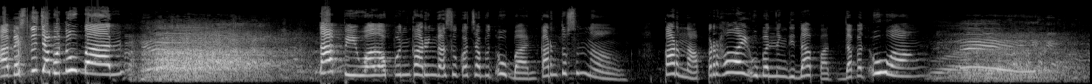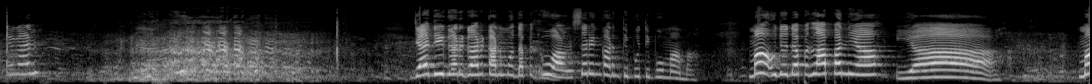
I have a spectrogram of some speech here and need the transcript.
Habis itu cabut uban. Tapi walaupun Karin gak suka cabut uban, Karin tuh seneng. Karena per helai uban yang didapat, dapat uang. Ya kan? Jadi gara-gara Karin mau dapat uang, sering Karin tipu-tipu mama. Ma udah dapat 8 ya? Iya. Ma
